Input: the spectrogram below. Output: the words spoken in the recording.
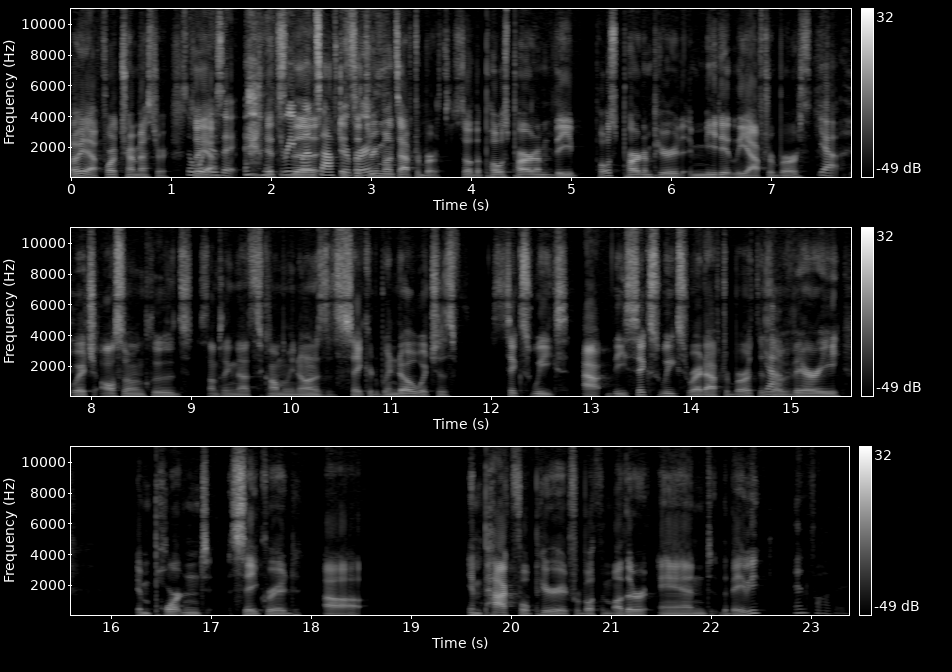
oh yeah, fourth trimester. So, what is yeah, it? the it's three the- months after it's birth. the three months after birth. So the postpartum, the postpartum period immediately after birth, yeah. which also includes something that's commonly known as the sacred window, which is six weeks. out. the six weeks right after birth is Yeah. a very important, sacred, uh, impactful period for both the mother and the baby And father.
